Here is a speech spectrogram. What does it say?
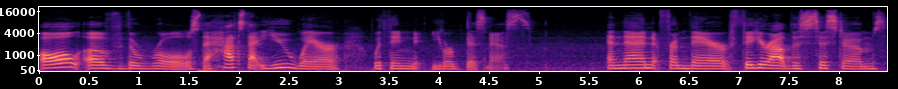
all of the roles, the hats that you wear within your business. And then from there, figure out the systems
